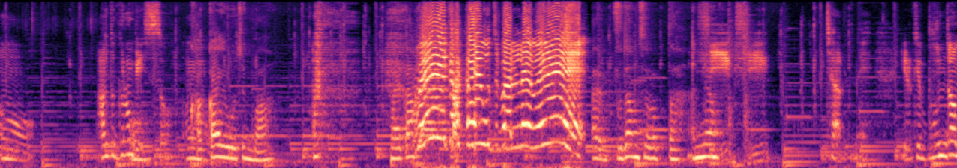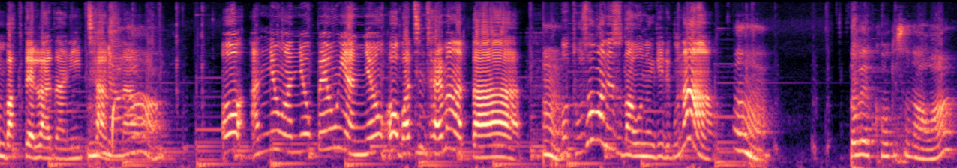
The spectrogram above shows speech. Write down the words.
어. 아무튼 그런 게 어, 있어. 응. 가까이 오진 마. 잘 가. 왜 가까이 오지 말래, 왜? 아, 부담스럽다. 안녕. 씩씩. 참네. 이렇게 문전박대를 참나. 야, 어, 안녕, 안녕. 빼옹이 안녕. 어, 마침 잘 만났다. 응, 너 도서관에서 나오는 길이구나? 응. 너 왜 거기서 나와?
